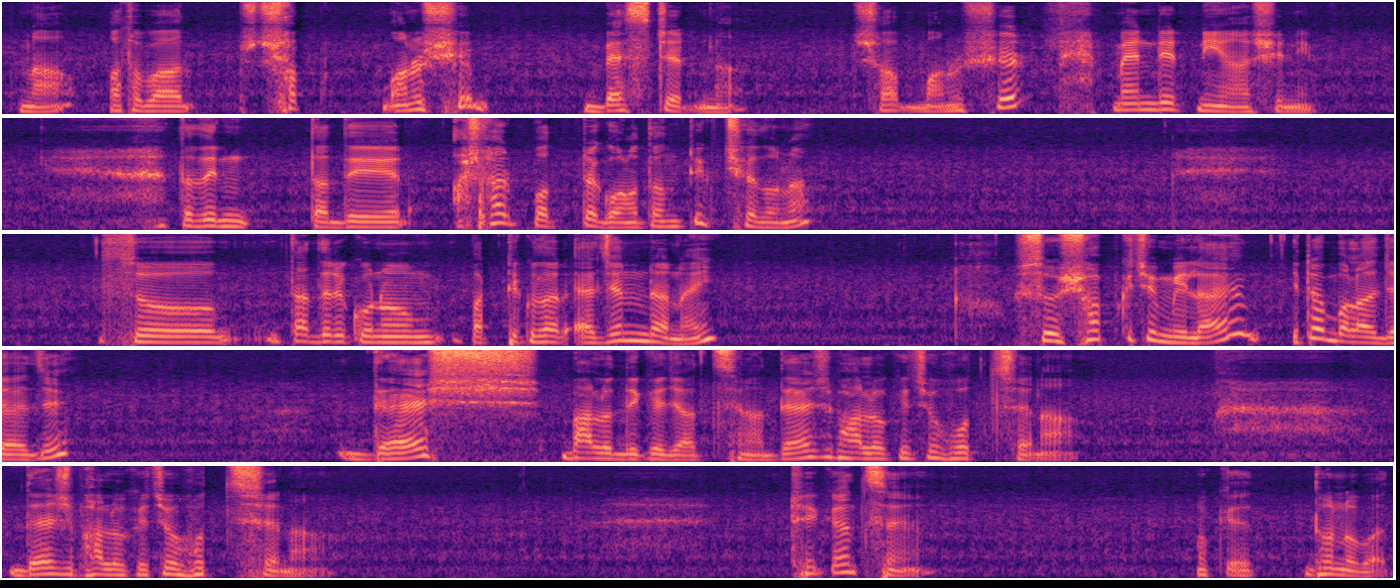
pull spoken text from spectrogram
না, অথবা সব মানুষের বেস্টেড না। সব মানুষের ম্যান্ডেট নিয়ে আসেনি। তাদের তাদের আসার পথটা গণতান্ত্রিক ছিল না। সো তাদের কোনো পার্টিকুলার এজেন্ডা নাই। সো সব কিছু মিলায় এটা বলা যায় যে দেশ ভালো দিকে যাচ্ছে না, দেশ ভালো কিছু হচ্ছে না, দেশ ভালো কিছু হচ্ছে না। ঠিক আছে? ওকে ধন্যবাদ।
